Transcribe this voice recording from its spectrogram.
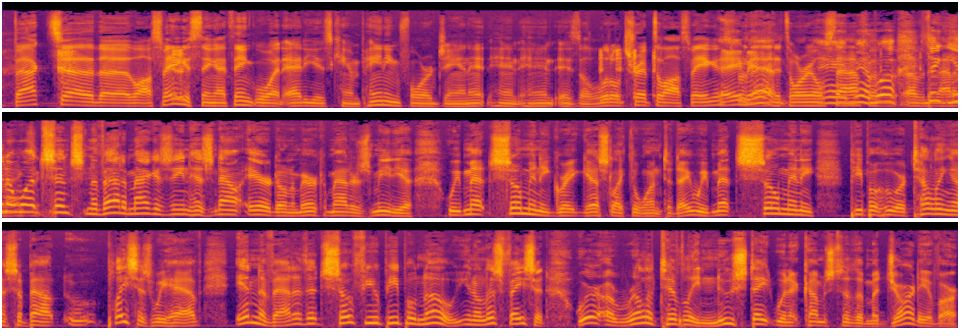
Back to the Las Vegas thing, I think what Eddie is campaigning for, Janet, hint, hint, is a little trip to Las Vegas for the Amen. editorial staff. Amen. Of, well, of think, you know what? Since Nevada Magazine has now aired on America Matters Media, we've met so many great guests like the one today. We've met so many people who are telling us about uh, places we have in Nevada that so few people know. You know, let's face it, we're a relatively new state when it comes to the majority of our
